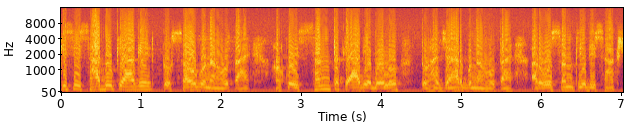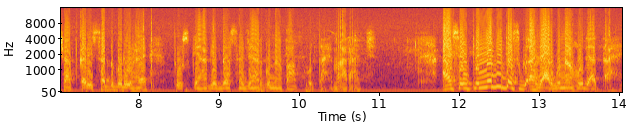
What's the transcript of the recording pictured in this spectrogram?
किसी साधु के आगे तो सौ गुना होता है। और कोई संत के आगे बोलो तो हज़ार गुना होता है। और वो संत यदि साक्षात्कारी सदगुरु है तो उसके आगे दस हज़ार गुना पाप होता है महाराज। ऐसे ही पुण्य भी दस हज़ार गुना हो जाता है।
